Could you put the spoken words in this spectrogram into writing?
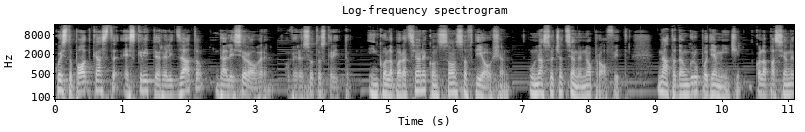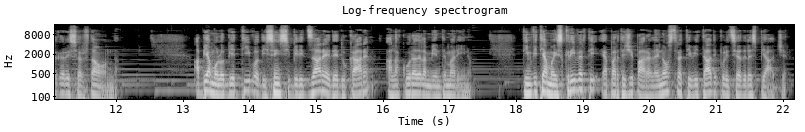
Questo podcast è scritto e realizzato da Alessio Rovere, ovvero il sottoscritto, in collaborazione con Sons of the Ocean, un'associazione no profit nata da un gruppo di amici con la passione il surf da onda. Abbiamo l'obiettivo di sensibilizzare ed educare alla cura dell'ambiente marino. Ti invitiamo a iscriverti e a partecipare alle nostre attività di pulizia delle spiagge.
